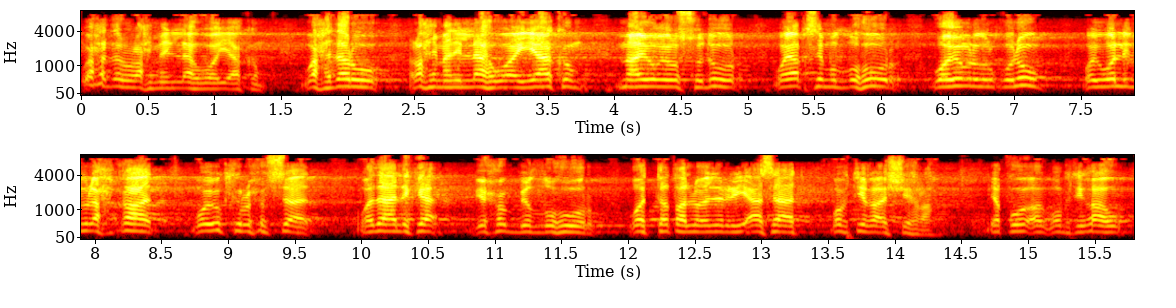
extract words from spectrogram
واحذروا رحمني الله وإياكم. واحذروا رحمني الله وإياكم ما يغير الصدور ويقسم الظهور ويمرض القلوب ويولد الأحقاد ويكثر الحساد. وذلك بحب الظهور والتطلع للرئاسات وابتغاء الشهرة. يقول وابتغاء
